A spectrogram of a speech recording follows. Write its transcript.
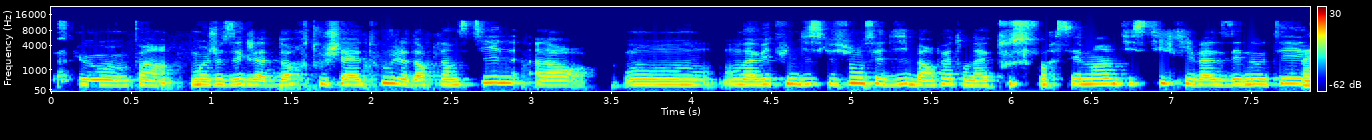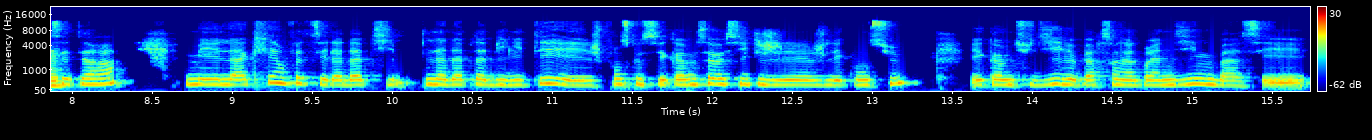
parce que enfin moi je sais que j'adore toucher à tout j'adore plein de styles. Alors on, on a vécu une discussion on s'est dit bah en fait on a tous forcément un petit style qui va se dénoter etc mais la clé en fait c'est l'adaptabilité. Et je pense que c'est comme ça aussi que je l'ai conçu. Et comme tu dis le personal branding bah c'est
